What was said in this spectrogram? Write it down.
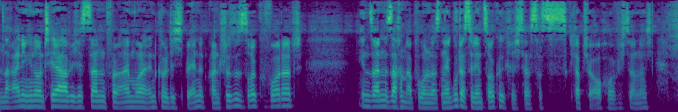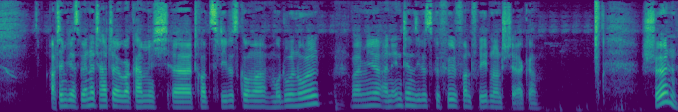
nach einigem Hin und Her habe ich es dann von einem Monat endgültig beendet, meinen Schlüssel zurückgefordert, ihn seine Sachen abholen lassen. Ja gut, dass du den zurückgekriegt hast. Das klappt ja auch häufig dann nicht. Nachdem ich es beendet hatte, überkam ich äh, trotz Liebeskummer Modul 0 bei mir ein intensives Gefühl von Frieden und Stärke. Schön.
